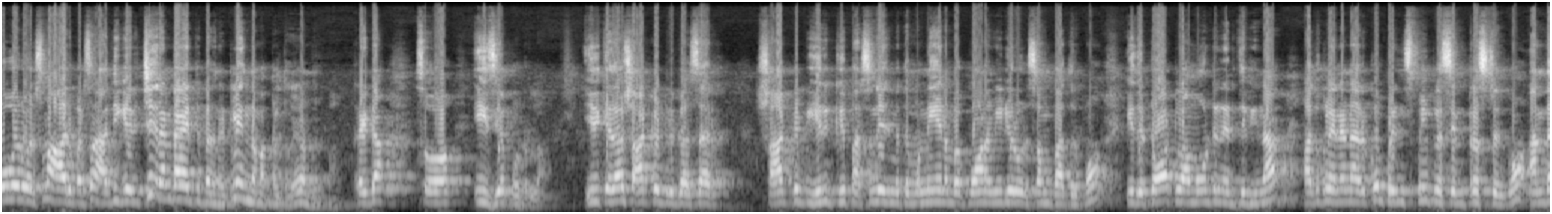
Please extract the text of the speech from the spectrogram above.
ஒவ்வொரு வருஷமும் ஆறு பர்சன்ட் அதிகரித்து ரெண்டாயிரத்தி பதினெட்டில் இந்த மக்கள் தொகை வந்திருப்பாங்க. ரைட்டா ஸோ ஈஸியாக போட்டுடலாம். இதுக்கு ஏதாவது ஷார்ட்கட் இருக்கா சார் ஷார்ட்கட் இருக்குது பர்சன்டேஜ் மெத்த முன்னையே நம்ம போன வீடியோவில் ஒரு சம் பார்த்துருப்போம். இது டோட்டல் அமௌண்ட்டுன்னு எடுத்துக்கிட்டிங்கன்னா அதுக்குள்ளே என்னென்ன இருக்கும்? பிரின்சிபல் ப்ளஸ் இன்ட்ரெஸ்ட் இருக்கும். அந்த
